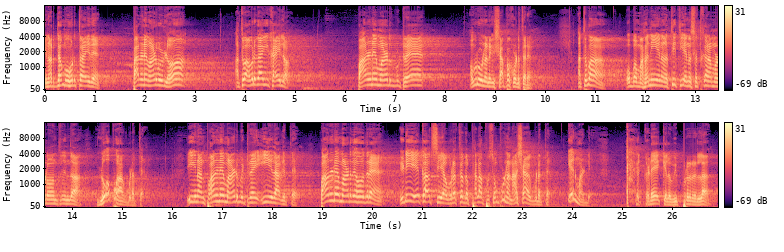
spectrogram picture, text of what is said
ಇನ್ನು ಅರ್ಧ ಮುಹೂರ್ತ ಇದೆ. ಪಾಲನೆ ಮಾಡಿಬಿಡ್ಲು? ಅಥವಾ ಅವ್ರಿಗಾಗಿ ಕಾಯಿಲೋ? ಪಾಲನೆ ಮಾಡಿಬಿಟ್ರೆ ಅವರು ನನಗೆ ಶಾಪ ಕೊಡ್ತಾರೆ. ಅಥವಾ ಒಬ್ಬ ಮಹನೀಯನ ಅತಿಥಿಯನ್ನು ಸತ್ಕಾರ ಮಾಡುವಂಥದ್ರಿಂದ ಲೋಪ ಆಗಿಬಿಡತ್ತೆ. ಈಗ ನಾನು ಪಾಲನೆ ಮಾಡಿಬಿಟ್ರೆ ಈ ಇದಾಗುತ್ತೆ. ಪಾಲನೆ ಮಾಡದೆ ಹೋದರೆ ಇಡೀ ಏಕಾದಶಿಯ ವ್ರತದ ಫಲ ಸಂಪೂರ್ಣ ನಾಶ ಆಗಿಬಿಡತ್ತೆ. ಏನು ಮಾಡಲಿ? ಕಡೆ ಕೆಲವು ವಿಪ್ರರೆಲ್ಲ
